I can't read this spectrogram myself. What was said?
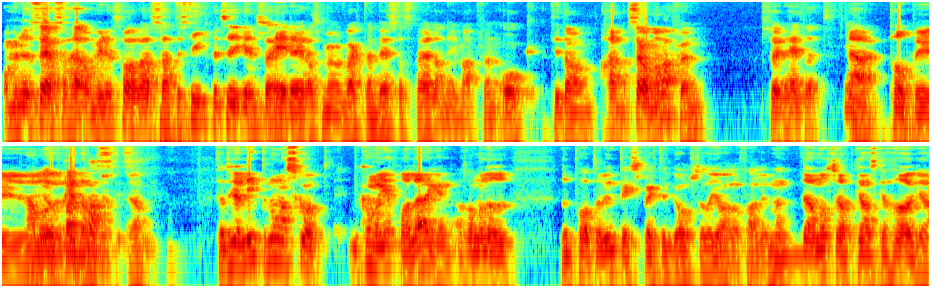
Om vi nu säger så här, om vi nu tar statistikbetygen så är deras målvakt den bästa spelaren i matchen. Och tittar man, såg man matchen så är det helt rätt. Ja, ju Han var fantastisk. Ja. Så jag tycker lite många skott. Vi kommer i jättebra lägen. Alltså om man nu, nu pratar vi inte expected goals, eller jag i alla fall. Men där måste jag ha haft ganska höga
